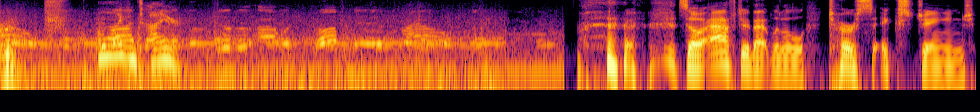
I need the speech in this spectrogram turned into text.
Right. I'm not even tired. So after that little terse exchange,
